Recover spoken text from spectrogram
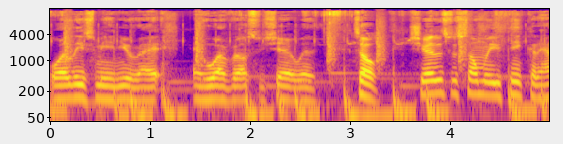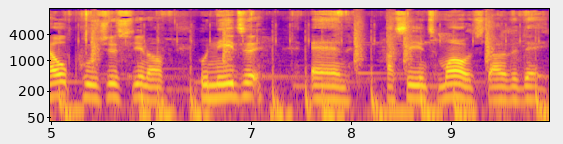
Or at least me and you, right? And whoever else we share it with. So share this with someone you think could help, who's just, you know, who needs it. And I'll see you tomorrow, start of the day.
